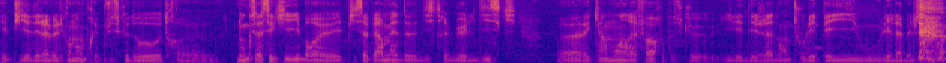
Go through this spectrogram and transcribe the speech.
et puis il y a des labels qui en pris plus que d'autres. euh, donc ça s'équilibre et puis ça permet de distribuer le disque euh, avec un moindre effort parce qu'il est déjà dans tous les pays où les labels sont.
